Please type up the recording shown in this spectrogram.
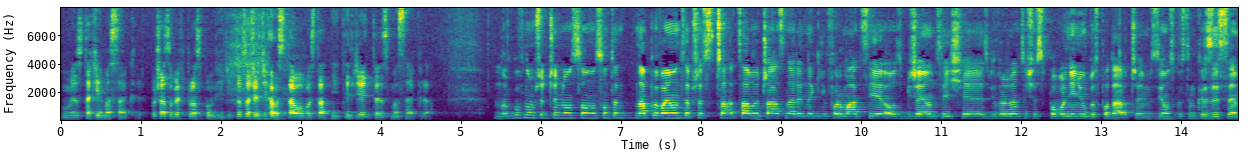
mówiąc takiej masakry? Bo trzeba sobie wprost powiedzieć, to co się działo, stało w ostatni tydzień, to jest masakra. No, główną przyczyną są, są te napływające przez cza, cały czas na rynek informacje o zbliżającej się, zbliżającej się spowolnieniu gospodarczym w związku z tym kryzysem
